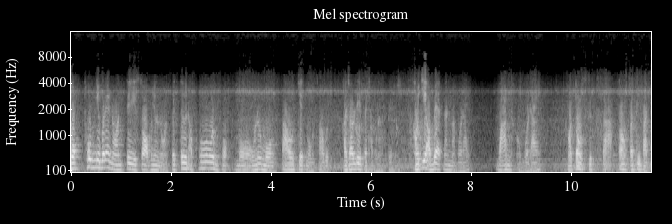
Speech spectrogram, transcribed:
หกทุ่มนี่ไม่ได้นอนตีสองยังนอน ไปตื่นเอาพูนหกโมงหรือโมงเช้าเจ็ดโมงเช้าเขาจะรีบไปทำงานเป็นเขาจีเอาแบบนั้นมาบ่ได้บ้านของบ่ได้เขาต้องศึกษาต้องปฏิบัติ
